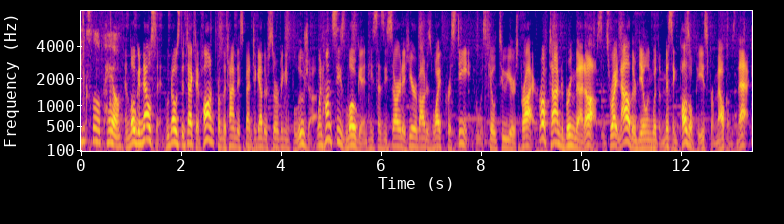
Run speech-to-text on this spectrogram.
Looks a little pale. And Logan Nelson, who knows Detective Hunt from the time they spent together serving in Fallujah. When Hunt sees Logan, he says he's sorry to hear about his wife Christine, who was killed two years prior. Rough time to bring that up, since right now they're dealing with a missing puzzle piece from Malcolm's neck.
